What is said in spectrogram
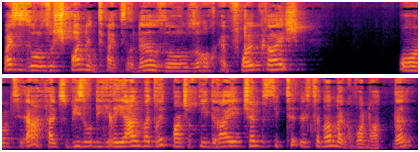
weißt du, so, so spannend halt so, ne, so, so auch erfolgreich. Und ja, halt so wie so die Real Madrid-Mannschaft, die drei Champions League-Titel hintereinander gewonnen hat, ne?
